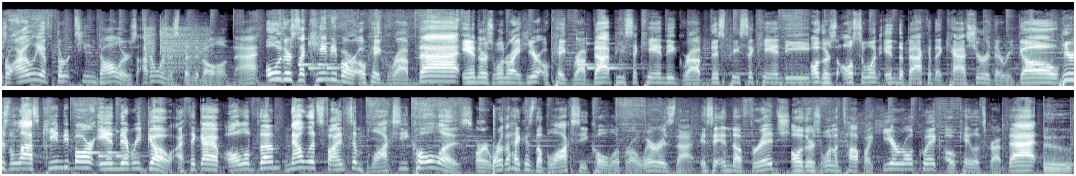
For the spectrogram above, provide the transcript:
Bro, I only have $13. I don't want to spend it all on that. Oh, there's a candy bar. Okay, grab that. And there's one right here. Okay, grab that piece of candy. Grab this piece of candy. Oh, there's also one in the back of the cashier. There we go. Here's the last candy bar, and there we go. I think I have all of them. Now let's find some Bloxy colas. All right, where the heck is the Bloxy cola, bro? Where is that? Is it in the fridge? Oh, there's one on top of here real quick. Okay, let's grab that. Two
